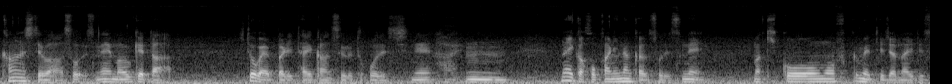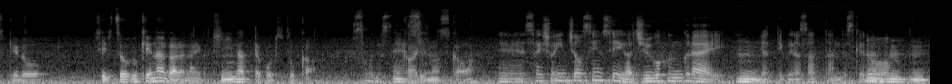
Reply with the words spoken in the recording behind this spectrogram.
関してはそうですね、まあ、受けた人がやっぱり体感するところですしね、はい。うん、何か他になんかそうですね、まあ、気候も含めてじゃないですけど施術を受けながら何か気になったこととかそうですね。ありますか？えー最初院長先生が15分ぐらいうん。やってくださったんですけど、うんうんうん。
